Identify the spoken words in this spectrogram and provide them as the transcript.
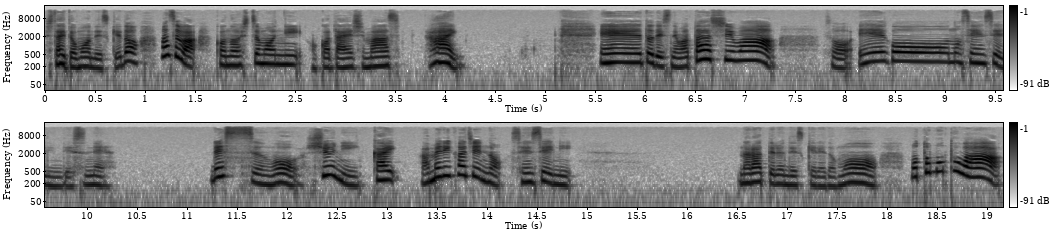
したいと思うんですけどまずはこの質問にお答えします。はい。えーとですね私はそう英語の先生にですねレッスンを週に1回アメリカ人の先生に習ってるんですけれどももともとは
